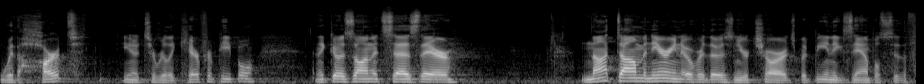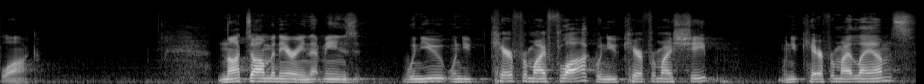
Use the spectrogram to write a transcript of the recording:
with a heart, you know, to really care for people. And it goes on, it says there, not domineering over those in your charge, but being examples to the flock. Not domineering, that means when you, when you care for my flock, when you care for my sheep, when you care for my lambs,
